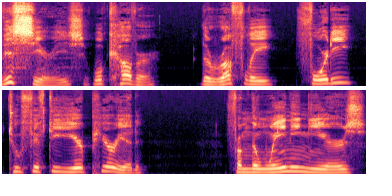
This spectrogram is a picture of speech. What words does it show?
This series will cover the roughly 40 to 50 year period from the waning years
